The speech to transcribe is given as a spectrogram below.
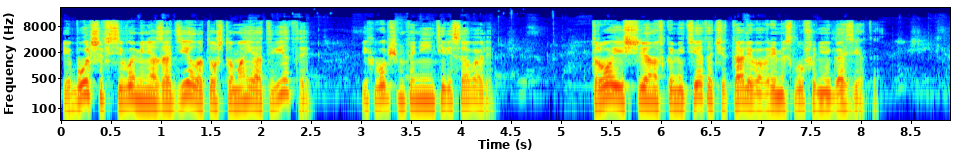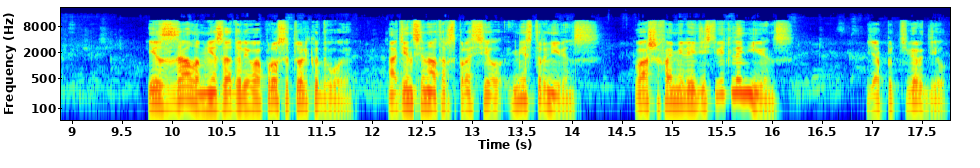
и больше всего меня задело то, что мои ответы их, в общем-то, не интересовали. Трое из членов комитета читали во время слушания газеты. Из зала мне задали вопросы только двое. Один сенатор спросил, «Мистер Нивенс, ваша фамилия действительно Нивенс?» Я подтвердил.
